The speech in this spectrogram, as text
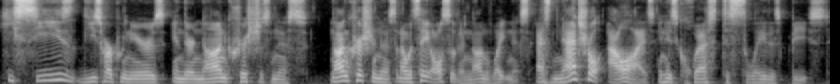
he sees these harpooneers in their non-Christianness, non-Christianness, and I would say also their non-whiteness as natural allies in his quest to slay this beast.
